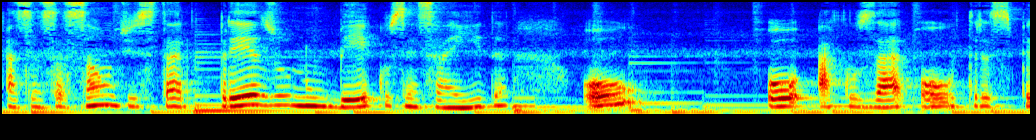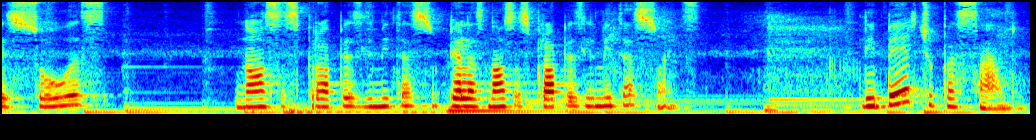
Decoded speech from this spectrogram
a sensação de estar preso num beco sem saída ou, ou acusar outras pessoas nossas próprias limitações, pelas nossas próprias limitações. Liberte o passado,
